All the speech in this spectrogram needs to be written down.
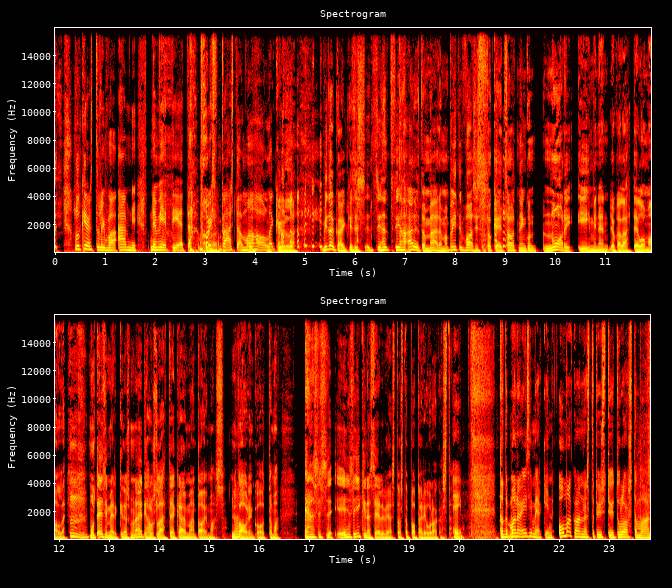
Lukiosta tuli vaan M, niin ne miettii, että voisi päästä maahan ollenkaan. Kyllä. Mitä kaikkea? Siis ihan, ihan älytön määrä. Mä mietin vaan siis, että okei, että sä oot niin kuin nuori ihminen, joka lähtee lomalle. Mm. Mutta esimerkkinä, jos mun äiti halusi lähteä käymään Taimaassa, nyt mm. aurinko ottamaan. Eihän se, se, eihän se ikinä selviäisi tuosta paperiurakasta. Ei. Tota, mä annan esimerkin. Omakannasta pystyy tulostamaan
